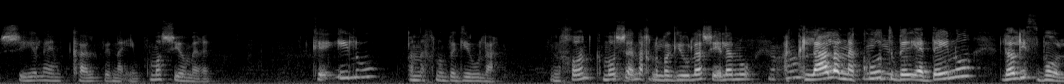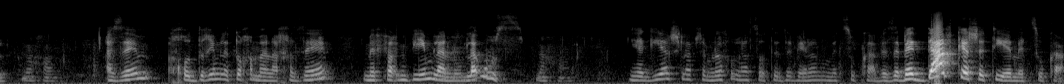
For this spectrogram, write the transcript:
שיהיה להם קל ונעים, כמו שהיא אומרת. כאילו אנחנו בגאולה, נכון? כמו שאנחנו בגאולה, שיהיה לנו נכון. הכלל הנקוט. בידינו לא לסבול. נכון, אז הם חודרים לתוך המהלך הזה, מביאים לנו לעוס. נכון. יגיע שלב שהם לא יוכלו לעשות את זה ויהיה לנו מצוקה, וזה בדווקא שתהיה מצוקה,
